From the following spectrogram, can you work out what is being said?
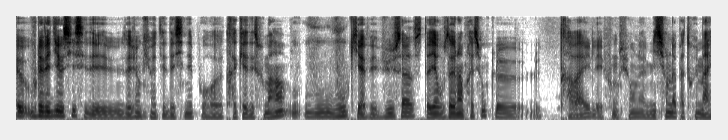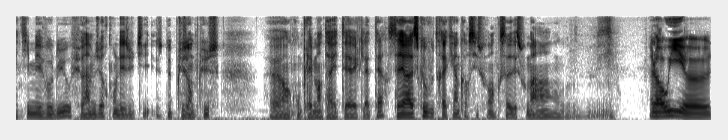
Euh, vous l'avez dit aussi, c'est des avions qui ont été dessinés pour euh, traquer des sous-marins. Vous, vous qui avez vu ça, c'est-à-dire vous avez l'impression que le, travail, les fonctions, la mission de la patrouille maritime évolue au fur et à mesure qu'on les utilise de plus en plus? euh, en complémentarité avec la Terre. C'est-à-dire, est-ce que vous traquez encore si souvent que ça des sous-marins alors oui, euh,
